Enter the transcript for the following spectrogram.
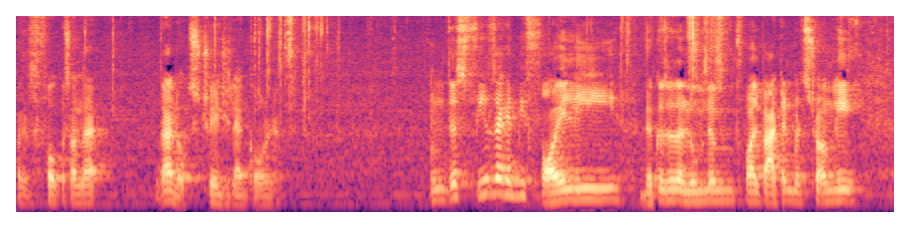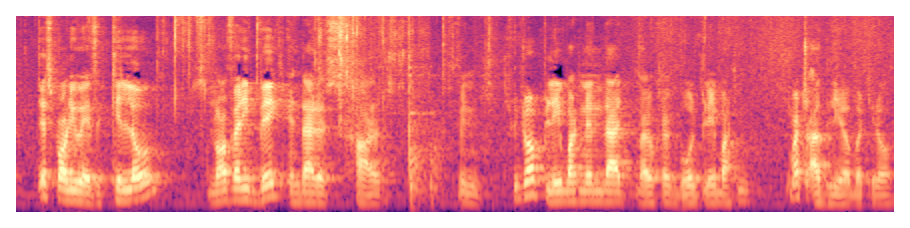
I'll just focus on that. That looks strangely like gold. And this feels like it'd be foily because of the aluminum foil pattern, but strongly, this probably weighs a kilo. It's not very big, and that is hard. I mean, if you draw play button in that, that looks like gold play button. Much uglier, but you know,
